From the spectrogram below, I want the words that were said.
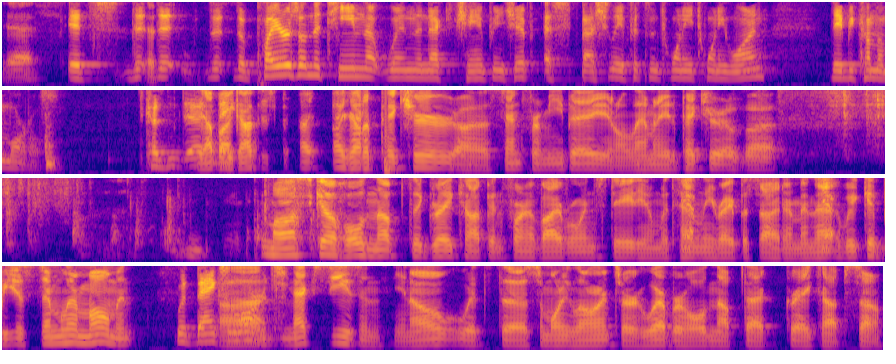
yes, it's the, the, the the players on the team that win the next championship, especially if it's in 2021, they become immortals. Because uh, yeah, but I got this. I, I got a picture uh, sent from eBay. You know, laminated picture of uh, Mosca holding up the Grey Cup in front of Ivor Stadium with Henley yep. right beside him, and that yep. we could be a similar moment with Banks and uh, Lawrence next season. You know, with uh, Simoni Lawrence or whoever holding up that Grey Cup. So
